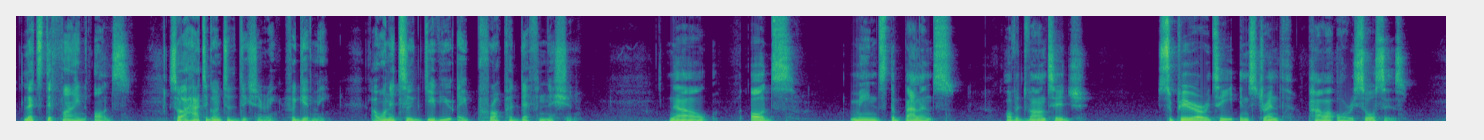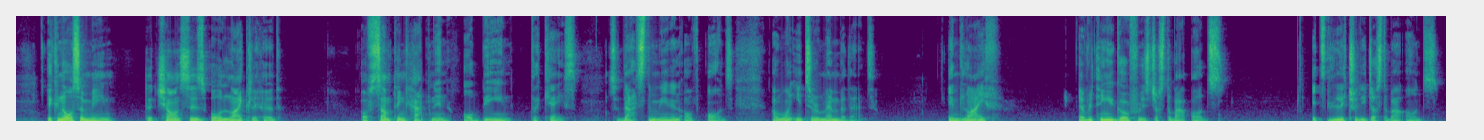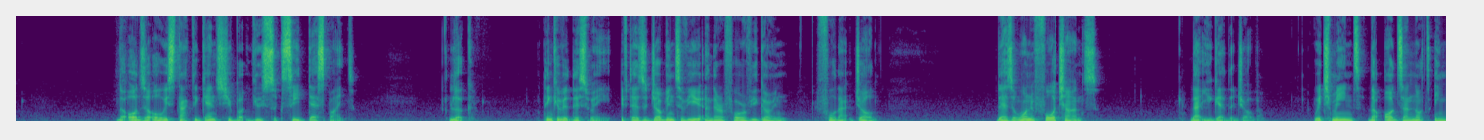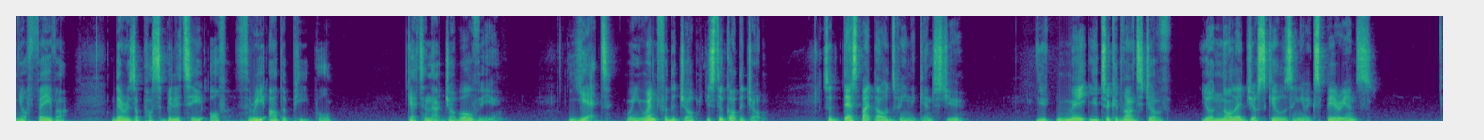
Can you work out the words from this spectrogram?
let's define odds. So I had to go into the dictionary. Forgive me. I wanted to give you a proper definition. Now, odds means the balance of advantage, superiority in strength, power, or resources. It can also mean the chances or likelihood of something happening or being the case. So that's the meaning of odds. I want you to remember that. In life, everything you go through is just about odds. It's literally just about odds. The odds are always stacked against you, but you succeed despite. Look, think of it this way if there's a job interview and there are four of you going for that job, there's a one in four chance that you get the job, which means the odds are not in your favor. There is a possibility of three other people getting that job over you. Yet, when you went for the job, you still got the job. So, despite the odds being against you, you made you took advantage of your knowledge, your skills, and your experience,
